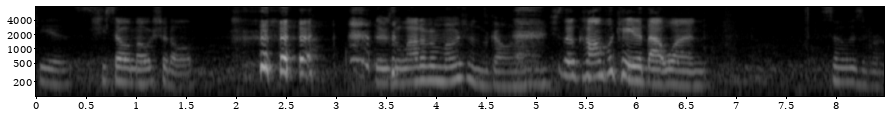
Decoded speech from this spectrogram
She is. She's so emotional. There's a lot of emotions going on. She's so complicated, that one. So is Veronica.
